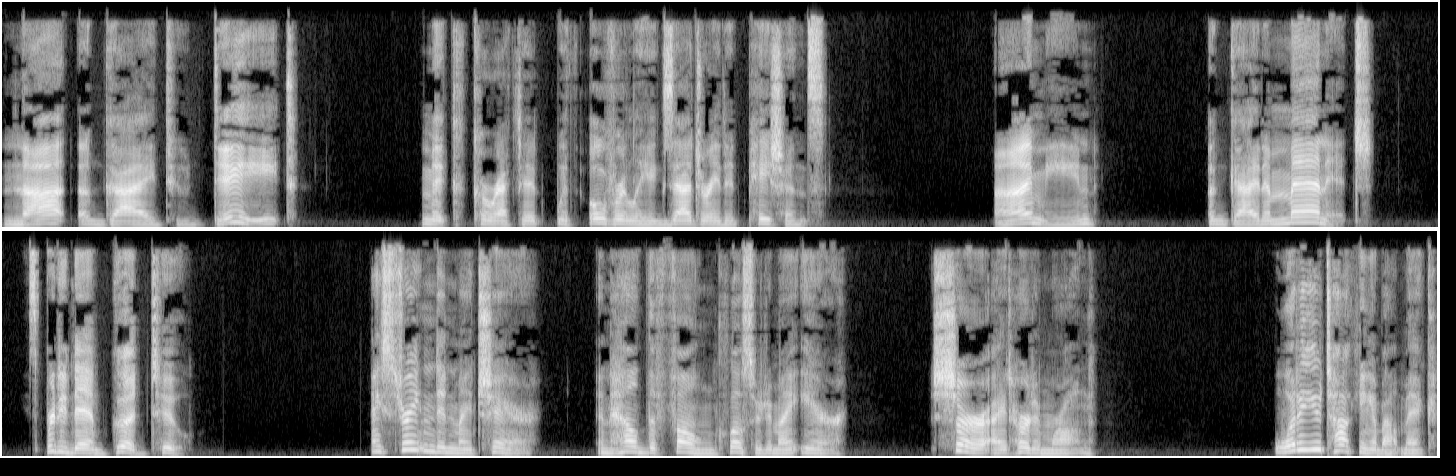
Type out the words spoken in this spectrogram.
Not a guy to date, Mick corrected with overly exaggerated patience. I mean, a guy to manage. He's pretty damn good, too. I straightened in my chair and held the phone closer to my ear. Sure, I'd heard him wrong. What are you talking about, Mick?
